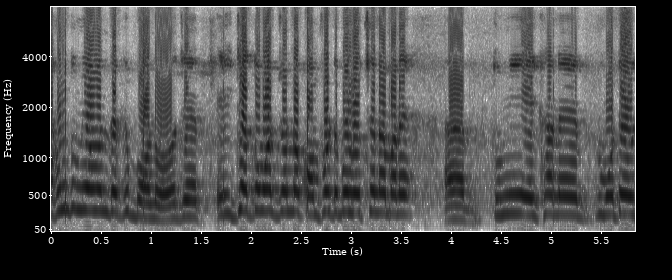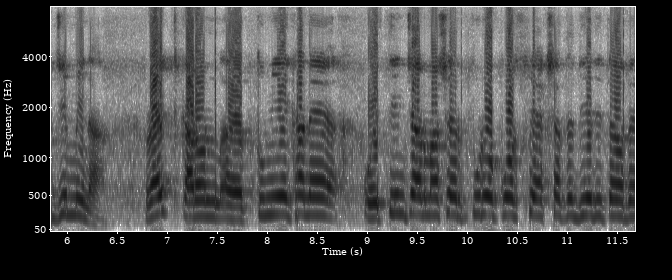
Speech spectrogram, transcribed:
এখন তুমি আমাদেরকে বলো যে এইটা তোমার জন্য কমফোর্টেবল হচ্ছে না? মানে তুমি এখানে মোটেও জিম্মি না। রাইট কারণ তুমি এখানে ওই তিন চার মাসের পুরো কোর্স একসাথে দিয়ে দিতে হবে,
